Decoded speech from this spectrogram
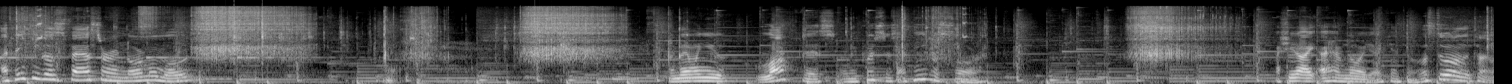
I think he goes faster in normal mode. And then when you lock this, when you push this, I think he goes slower. Actually, no, I, I have no idea. I can't tell. Let's do it on the title.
